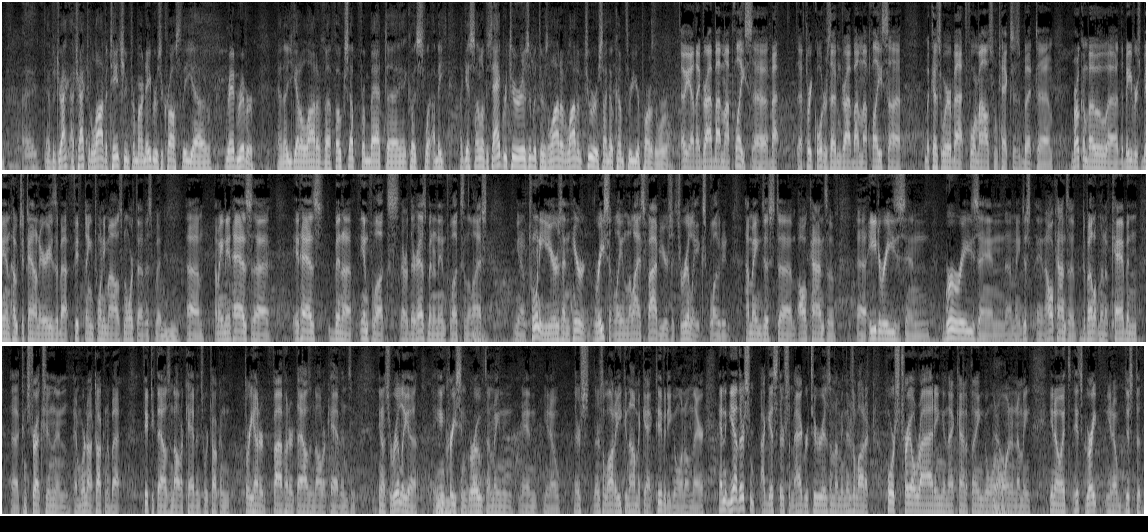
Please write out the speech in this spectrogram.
have attracted a lot of attention from our neighbors across the Red River. I know you got a lot of uh, folks up from that because uh, I mean. I guess I don't know if it's agritourism, but there's a lot of a lot of tourists I know come through your part of the world. Oh yeah, they drive by my place. Uh, about uh, three quarters of them drive by my place uh, because we're about four miles from Texas. But um, Broken Bow, uh, the Beavers Bend, Hochatown area is about 15, 20 miles north of us. But mm-hmm. um, I mean, it has it has been an influx, or there has been an influx in the last. Mm-hmm you know 20 years, and here recently in the last five years, it's really exploded. I mean, just uh, all kinds of uh, eateries and breweries, and I mean, just and all kinds of development of cabin uh, construction, and and we're not talking about fifty thousand dollar cabins. We're talking three hundred, five hundred thousand dollar cabins, and you know, it's really a mm-hmm. increase in growth. I mean, and you know, there's there's a lot of economic activity going on there, and yeah, there's some. I guess there's some agritourism. I mean, there's a lot of horse trail riding and that kind of thing going yeah. on, and I mean, you know, it's it's great. You know, just to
